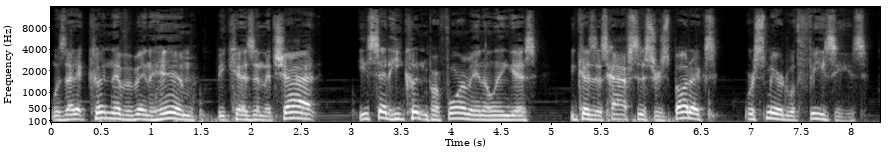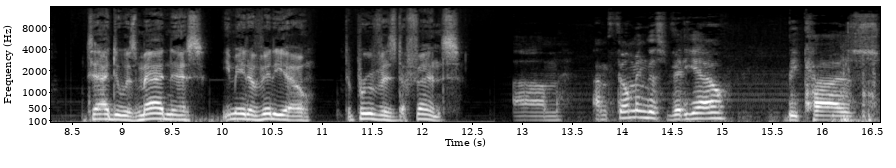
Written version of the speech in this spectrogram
was that it couldn't have been him because in the chat, he said he couldn't perform analingus because his half sister's buttocks were smeared with feces. To add to his madness, he made a video to prove his defense. Um, I'm filming this video because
